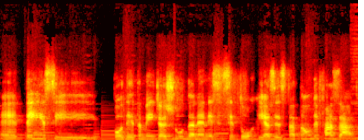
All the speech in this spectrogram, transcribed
é, tem esse poder também de ajuda né, nesse setor que às vezes está tão defasado.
